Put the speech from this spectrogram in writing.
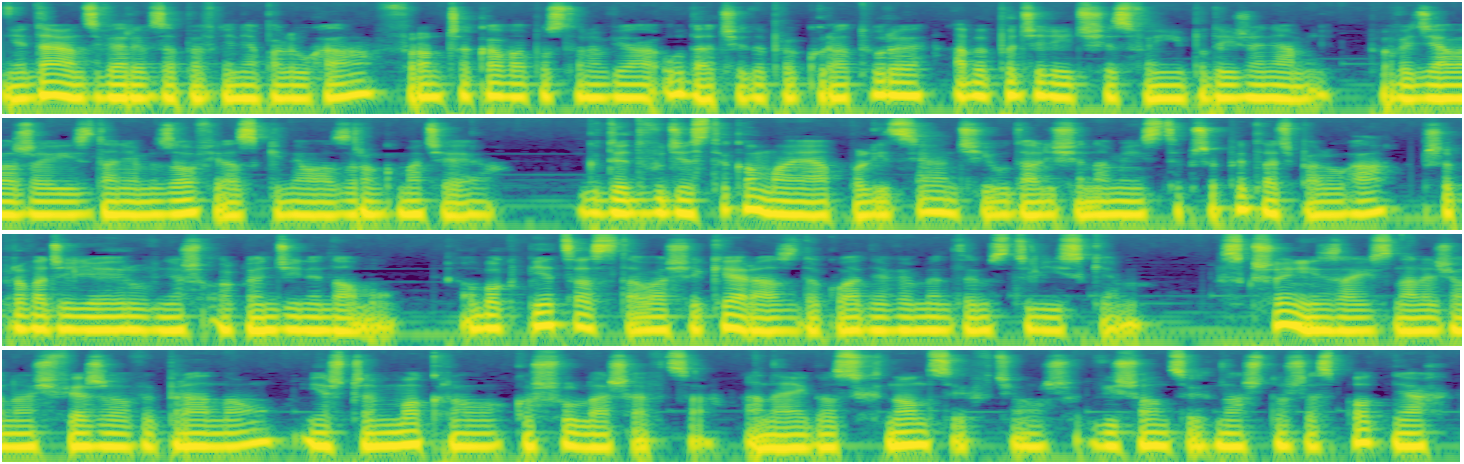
Nie dając wiary w zapewnienia palucha, Frączakowa postanowiła udać się do prokuratury, aby podzielić się swoimi podejrzeniami. Powiedziała, że jej zdaniem Zofia zginęła z rąk Macieja. Gdy 20 maja policjanci udali się na miejsce przepytać palucha, przeprowadzili jej również oględziny domu. Obok pieca stała siekiera z dokładnie wymętym styliskiem. W skrzyni zaś znaleziono świeżo wypraną, jeszcze mokrą koszulę szewca, a na jego schnących, wciąż wiszących na sznurze spodniach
